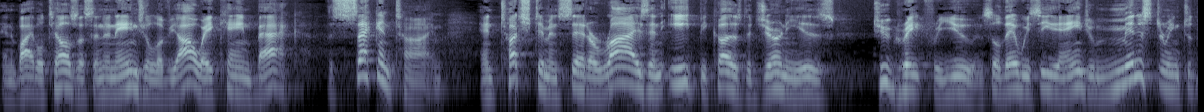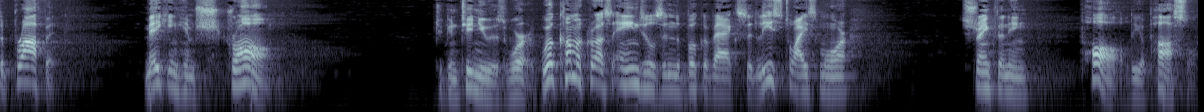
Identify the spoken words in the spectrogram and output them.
And the Bible tells us, and an angel of Yahweh came back the second time and touched him and said, Arise and eat because the journey is too great for you. And so there we see the angel ministering to the prophet, making him strong to continue his work. We'll come across angels in the book of Acts at least twice more, strengthening Paul, the apostle.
